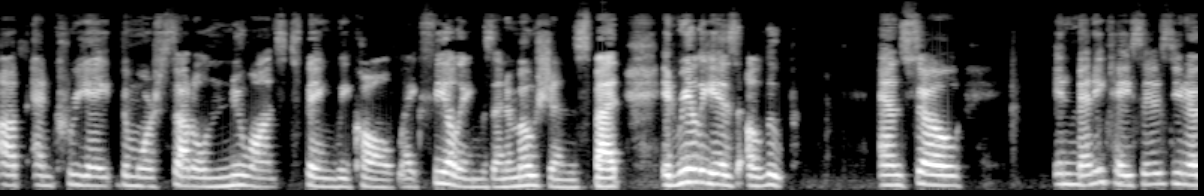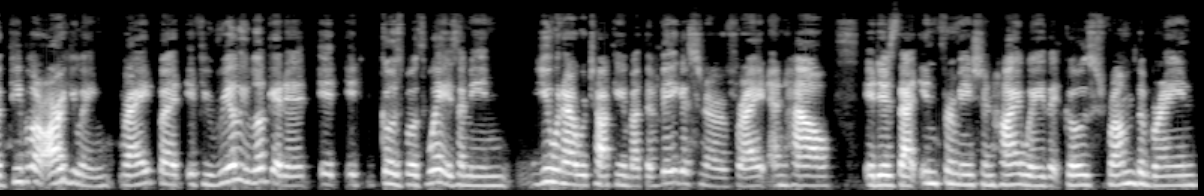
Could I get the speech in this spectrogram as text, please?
up and create the more subtle, nuanced thing we call like feelings and emotions. But it really is a loop. And so, in many cases, you know, people are arguing, right? But if you really look at it, it, it goes both ways. I mean, you and I were talking about the vagus nerve, right? And how it is that information highway that goes from the brain,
